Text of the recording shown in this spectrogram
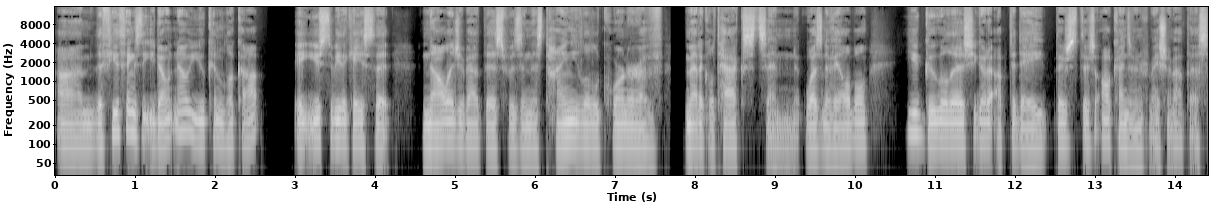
Um, the few things that you don't know, you can look up. It used to be the case that knowledge about this was in this tiny little corner of medical texts and wasn't available. You Google this, you go to UpToDate. There's there's all kinds of information about this.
